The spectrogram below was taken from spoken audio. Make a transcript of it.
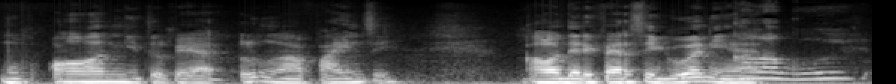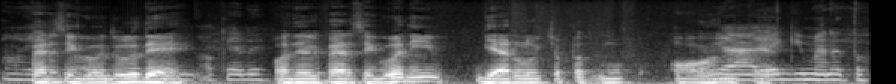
move on gitu kayak lu ngapain sih? Kalau dari versi gue nih ya. Kalau gue oh ya, versi oh. gue dulu deh. Hmm, oke deh. Kalau dari versi gue nih biar lu cepet move on ya ya gimana tuh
